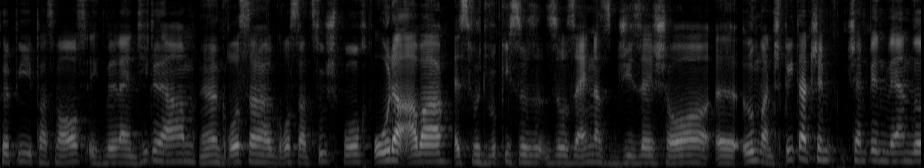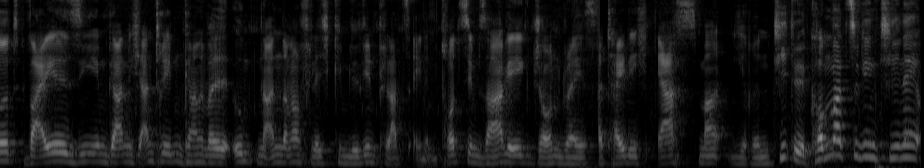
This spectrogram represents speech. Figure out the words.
Pippi, pass mal auf, ich will deinen Titel haben, ne, großer, großer Zuspruch. Oder aber es wird wirklich so, so sein, dass Giselle Shaw äh, irgendwann später Champion werden wird, weil sie ihm gar nicht antreten kann, weil irgendein anderer vielleicht Camille den Platz einnimmt. Trotzdem sage ich, John Grace verteidigt erstmal ihren Titel. Kommen wir zu den TNA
